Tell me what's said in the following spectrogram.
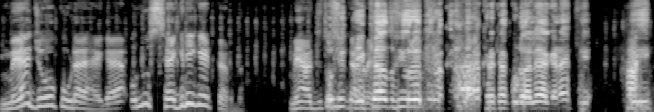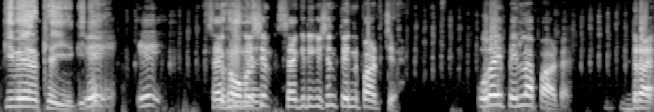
ਮੈਂ ਜੋ ਕੂੜਾ ਹੈਗਾ ਉਹਨੂੰ ਸੈਗਰੀਗੇਟ ਕਰਦਾ। ਮੈਂ ਅੱਜ ਤੋਂ ਤੁਸੀਂ ਨਹੀਂ ਕਰ ਰਿਹਾ। ਦੇਖਿਆ ਤੁਸੀਂ ਉਰੇ ਰੱਖ ਰੱਖ ਰੱਖਿਆ ਕੂੜਾ ਲਿਆ ਗਿਆ ਨਾ ਇੱਥੇ। ਇਹ ਕਿਵੇਂ ਰੱਖਿਆ ਜੀ ਕੀ ਇਹ ਇਹ ਸੈਗਰੀਗੇਸ਼ਨ ਸੈਗਰੀਗੇਸ਼ਨ ਤਿੰਨ ਪਾਰਟ ਚ ਹੈ। ਉਹਦਾ ਇਹ ਪਹਿਲਾ ਪਾਰਟ ਹੈ ਡਰਾਈ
